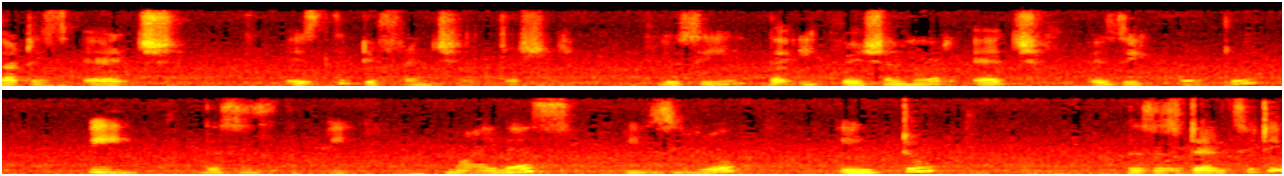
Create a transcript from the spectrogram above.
that is h is the differential pressure. You see the equation here h is equal to p. This is the p minus p0 into this is density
